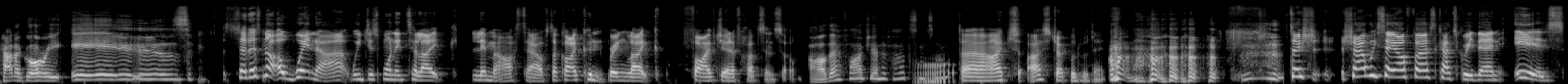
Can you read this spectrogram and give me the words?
Category is So there's not a winner. We just wanted to like limit ourselves. Like I couldn't bring like five Jennifer Hudson songs. Are there five Jennifer Hudson songs? Uh, I I struggled with it. So sh- shall we say our first category then is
